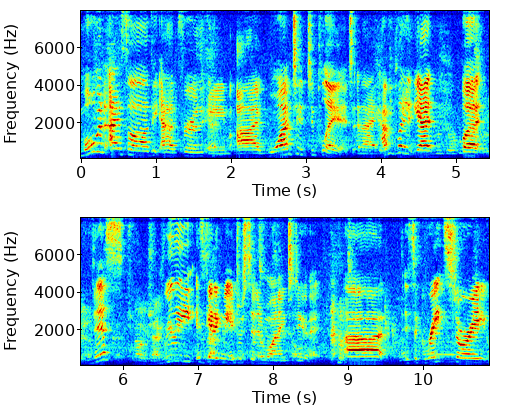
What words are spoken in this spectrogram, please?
moment I saw the ad for the game, I wanted to play it, and I haven't played it yet, but this really is getting me interested in wanting to do it. Uh, it's a great story,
